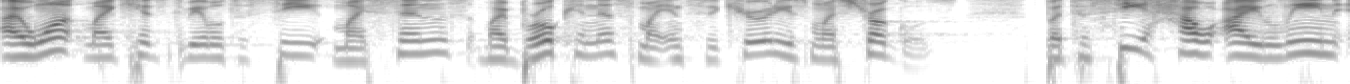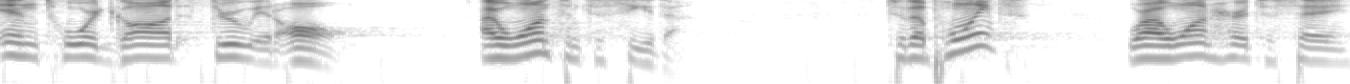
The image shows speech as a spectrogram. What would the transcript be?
I want my kids to be able to see my sins, my brokenness, my insecurities, my struggles, but to see how I lean in toward God through it all. I want them to see that. To the point where I want her to say,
